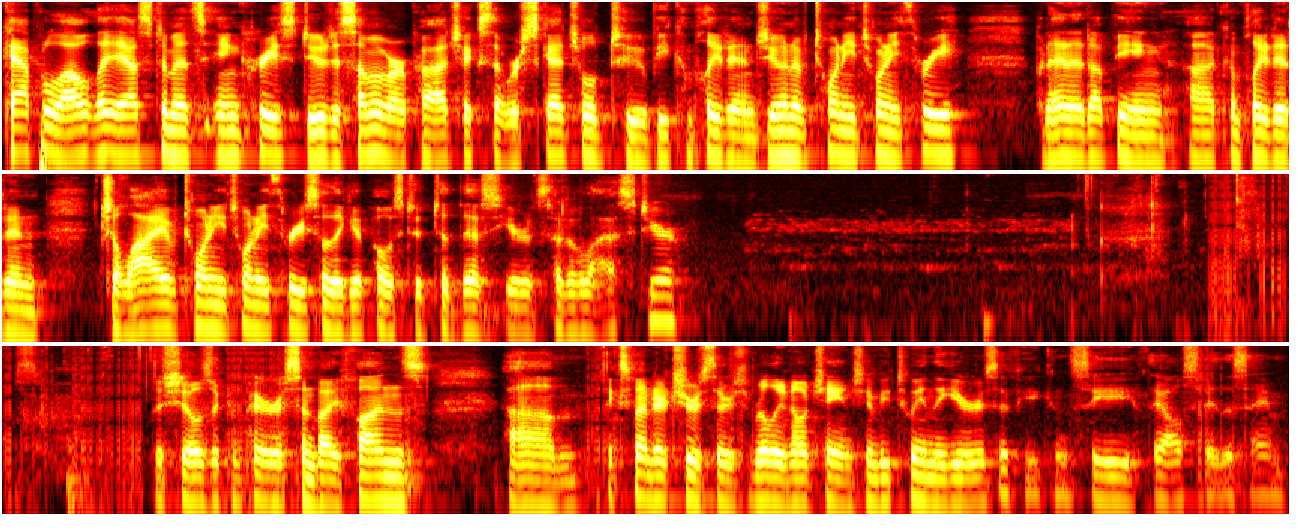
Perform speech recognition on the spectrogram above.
Capital outlay estimates increased due to some of our projects that were scheduled to be completed in June of 2023, but ended up being uh, completed in July of 2023, so they get posted to this year instead of last year. This shows a comparison by funds. Um, Expenditures, there's really no change in between the years. If you can see, they all stay the same.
